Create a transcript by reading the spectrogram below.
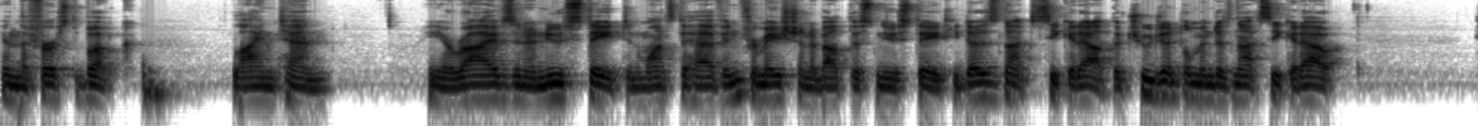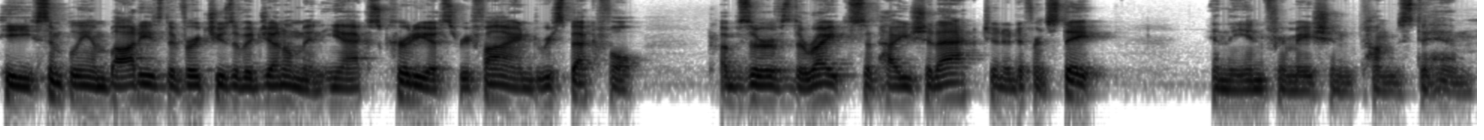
in the first book, line 10, he arrives in a new state and wants to have information about this new state. He does not seek it out. The true gentleman does not seek it out. He simply embodies the virtues of a gentleman. He acts courteous, refined, respectful, observes the rites of how you should act in a different state, and the information comes to him.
